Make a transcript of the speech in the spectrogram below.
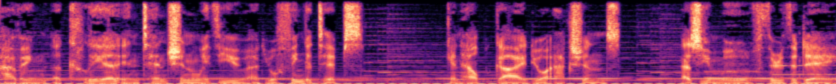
Having a clear intention with you at your fingertips can help guide your actions as you move through the day.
